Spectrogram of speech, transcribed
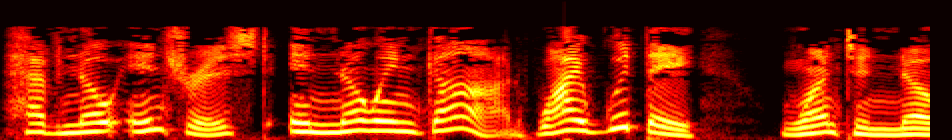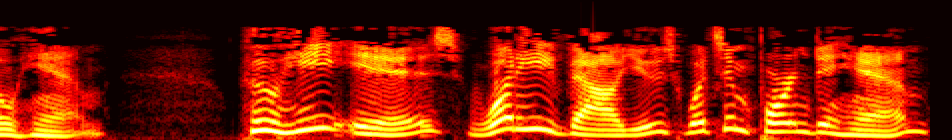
have no interest in knowing God. Why would they want to know Him? Who He is, what He values, what's important to Him,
